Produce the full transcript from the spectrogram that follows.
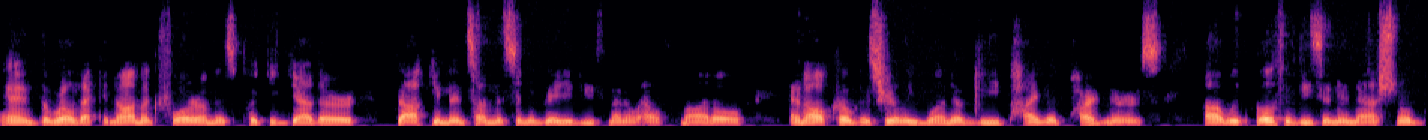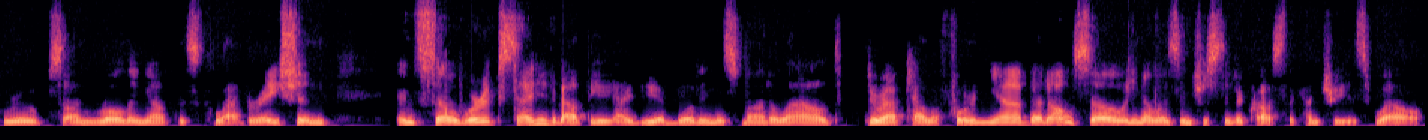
And the World Economic Forum has put together documents on this integrated youth mental health model. And allcove is really one of the pilot partners uh, with both of these international groups on rolling out this collaboration. And so we're excited about the idea of building this model out throughout California, but also, you know, is interested across the country as well.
